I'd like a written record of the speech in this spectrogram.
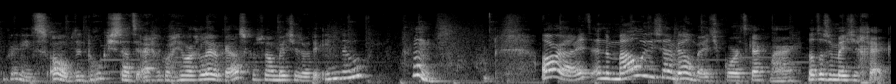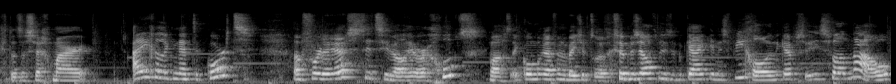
ik weet niet. Oh, op dit broekje staat hij eigenlijk wel heel erg leuk hè. Als ik hem zo een beetje door erin doe. Hmm. Alright, en de mouwen die zijn wel een beetje kort. Kijk maar. Dat is een beetje gek. Dat is zeg maar eigenlijk net te kort. Maar voor de rest zit hij wel heel erg goed. Wacht, ik kom er even een beetje op terug. Ik zit mezelf nu te bekijken in de spiegel en ik heb zoiets van, nou,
